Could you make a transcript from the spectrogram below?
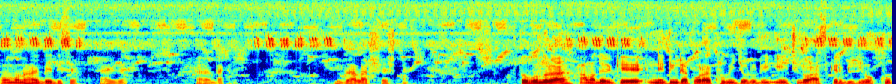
ও মনে হয় বেঁধিছে। এই যে হ্যাঁ দেখেন। জ্বালার শেষ নাই। তো বন্ধুরা, আমাদেরকে নেটিংটা করা খুবই জরুরি। এই ছিল আজকের ভিডিও খুব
